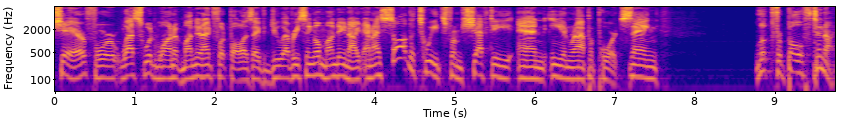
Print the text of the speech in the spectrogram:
chair for Westwood One of Monday Night Football, as I do every single Monday night, and I saw the tweets from Schefty and Ian Rapoport saying, look for both tonight,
